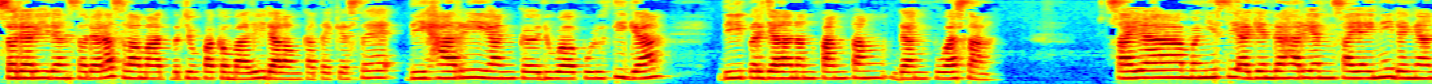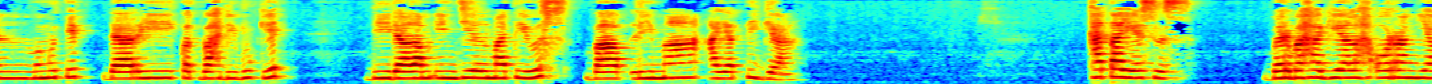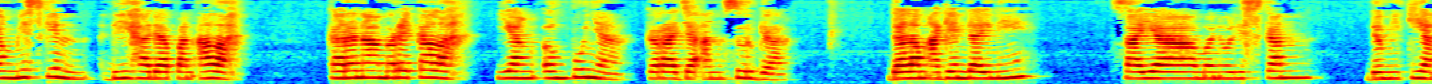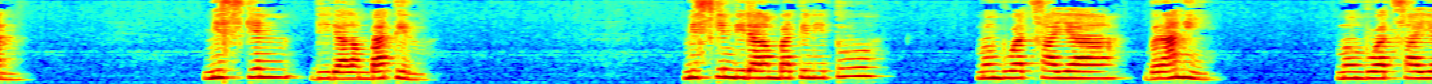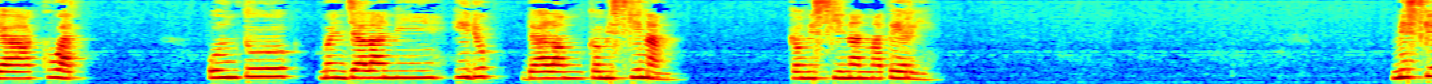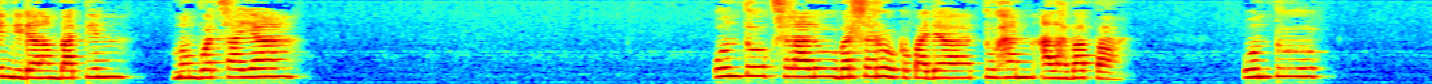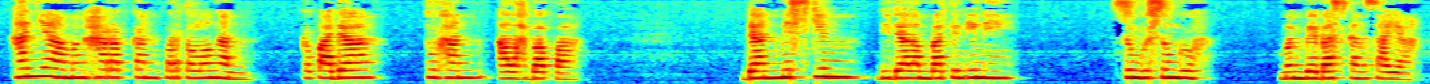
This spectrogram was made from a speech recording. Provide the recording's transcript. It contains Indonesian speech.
Saudari dan saudara, selamat berjumpa kembali dalam KTKC di hari yang ke-23 di perjalanan pantang dan puasa. Saya mengisi agenda harian saya ini dengan mengutip dari khotbah di bukit di dalam Injil Matius bab 5 ayat 3. Kata Yesus, Berbahagialah orang yang miskin di hadapan Allah, karena merekalah yang empunya kerajaan surga. Dalam agenda ini, saya menuliskan demikian. Miskin di dalam batin. Miskin di dalam batin itu membuat saya berani membuat saya kuat untuk menjalani hidup dalam kemiskinan, kemiskinan materi. Miskin di dalam batin membuat saya untuk selalu berseru kepada Tuhan Allah Bapa untuk hanya mengharapkan pertolongan kepada Tuhan Allah Bapa. Dan miskin di dalam batin ini sungguh-sungguh membebaskan saya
